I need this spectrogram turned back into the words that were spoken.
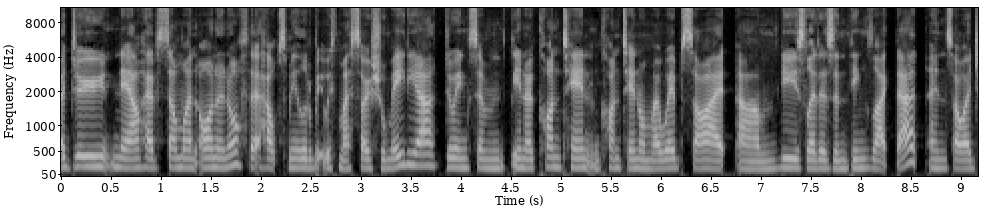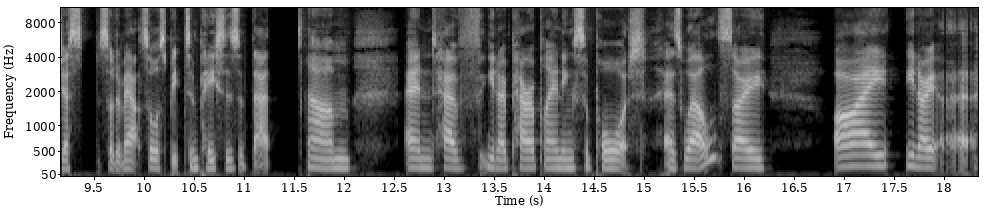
I do now have someone on and off that helps me a little bit with my social media, doing some you know content and content on my website, um, newsletters and things like that. And so I just sort of outsource bits and pieces of that. Um, and have you know paraplanning support as well. So I, you know, uh,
